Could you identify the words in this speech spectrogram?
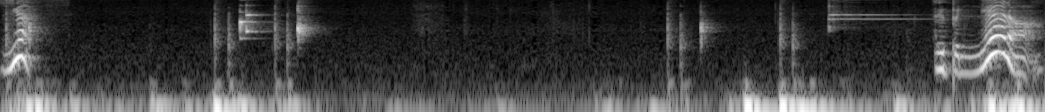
Yes. A banana?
